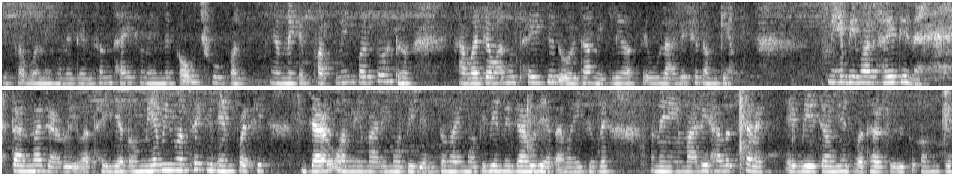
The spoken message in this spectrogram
કે ખબર નહીં, મને ટેન્શન થાય છે, મેં એમને કહું છું, પણ એમને કંઈ ફરક નહીં પડતો હતો આવવા જવાનું થઈ ગયું, દોડધામ એટલે હશે એવું લાગે છે તમ કે. મેં બીમાર થઈ હતી ને તારના ઝાડુ એવા થઈ ગયા તો મેં બીમાર થઈ હતી એમ પછી ઝાડુ અને મારી મોટી બેન, તો મારી મોટી બેનને ઝાડુ રહ્યા હતા મારી જોડે. અને મારી હાલત છે ને, એ બે જણને જ વધારે જોયું હતું, કારણ કે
